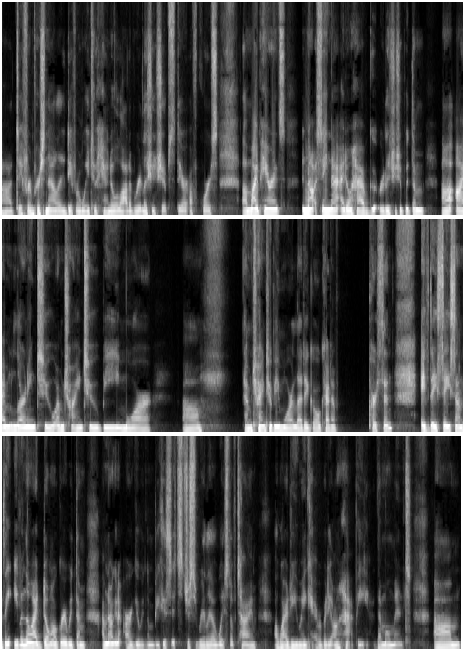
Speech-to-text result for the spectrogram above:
uh, different personality different way to handle a lot of relationships. There of course uh, my parents not saying that i don't have good relationship with them uh, i'm learning too i'm trying to be more um, i'm trying to be more let it go kind of person if they say something even though i don't agree with them i'm not going to argue with them because it's just really a waste of time. Uh, why do you make everybody unhappy at the moment? Um,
